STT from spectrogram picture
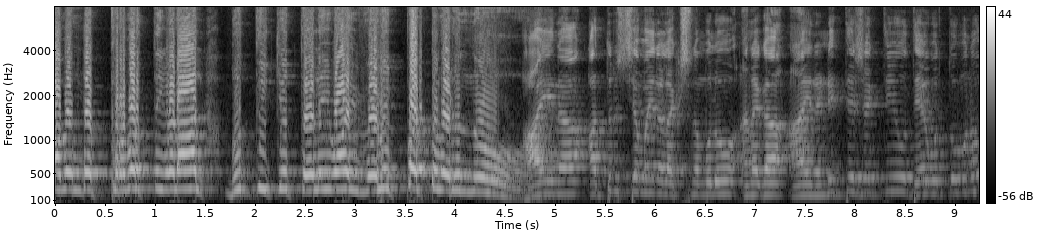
അവന്റെ പ്രവൃത്തികളാൽ ബുദ്ധിക്ക് തെളിവായി വെളിപ്പെട്ടു വരുന്നു ఆయన అదృశ్యమైన లక్షణములు అనగా ఆయన నిత్య శక్తియు దేవత్వమును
